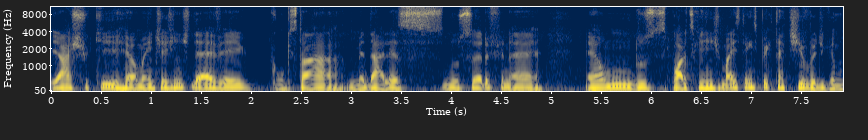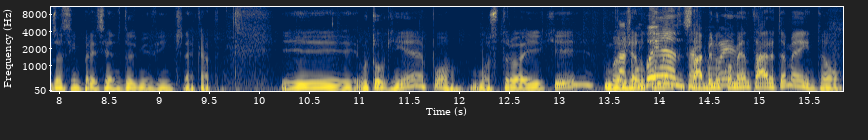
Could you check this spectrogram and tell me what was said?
e, acho que realmente a gente deve aí conquistar medalhas no surf, né? É um dos esportes que a gente mais tem expectativa, digamos assim, para esse ano de 2020, né, Cata? E o Toguinha, pô, mostrou aí que manja tá no tá sabe no comentário também. Então,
